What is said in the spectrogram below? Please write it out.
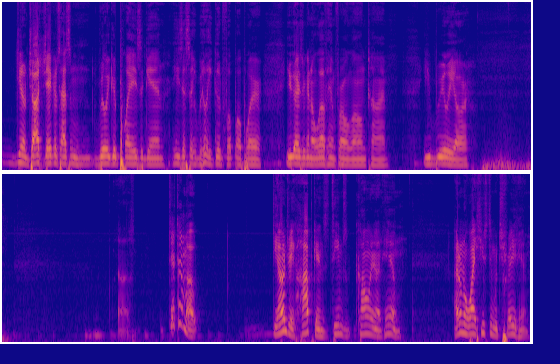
You know, Josh Jacobs has some really good plays again. He's just a really good football player. You guys are going to love him for a long time. You really are. Uh, they're talking about DeAndre Hopkins. Teams calling on him. I don't know why Houston would trade him,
